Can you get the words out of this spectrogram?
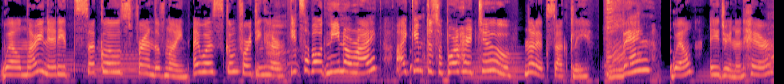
well, Marinette is a close friend of mine. I was comforting her. It's about Nino, right? I came to support her too. Not exactly. Then? Well, Adrien and her. oh,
